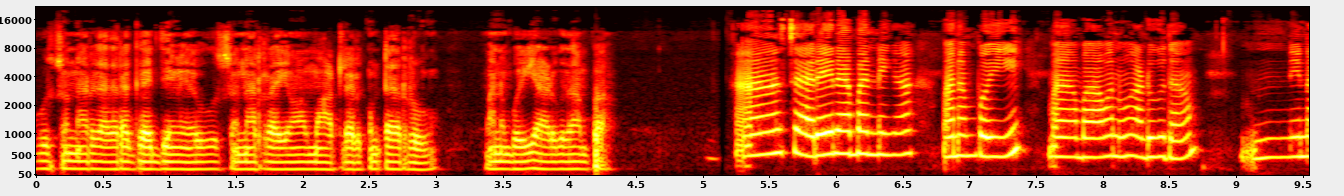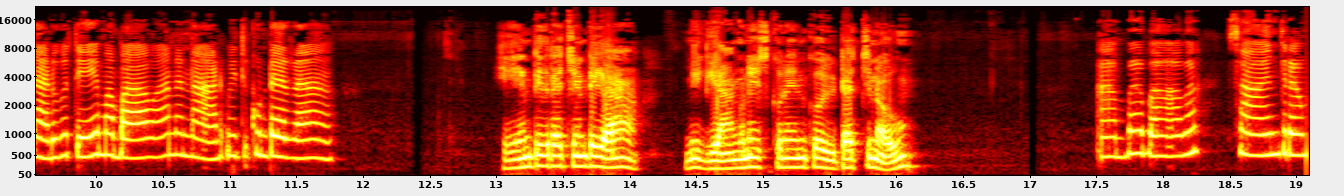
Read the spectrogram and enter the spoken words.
కూర్చున్నారు కదరా గద్దె మీద కూర్చున్నారు రా ఏమో మాట్లాడుకుంటారు మనం పోయి అడుగుదాంపా ఆ, సరే మనం పోయి మా బావను అడుగుదాం. నేను అడిగితే మా బావ నన్ను ఆడిపించుకుంటారా? ఏంటిదిరా చింటగా నీ గ్యాంగ్ వేసుకునేందుకో ఇటు వచ్చినావు? అబ్బా బావ సాయంత్రం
